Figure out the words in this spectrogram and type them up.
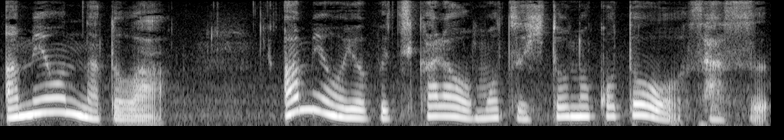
雨女とは雨を呼ぶ力を持つ人のことを指す。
